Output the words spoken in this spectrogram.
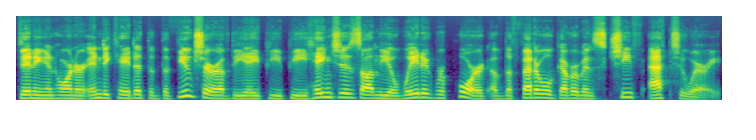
Dinning and Horner indicated that the future of the APP hinges on the awaited report of the federal government's chief actuary.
